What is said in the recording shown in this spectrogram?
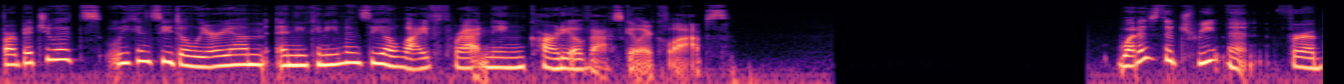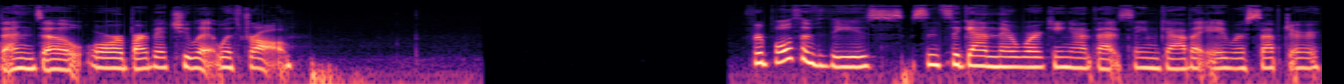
Barbiturates, we can see delirium and you can even see a life threatening cardiovascular collapse. What is the treatment for a benzo or barbiturate withdrawal? For both of these, since again they're working at that same GABA A receptor,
